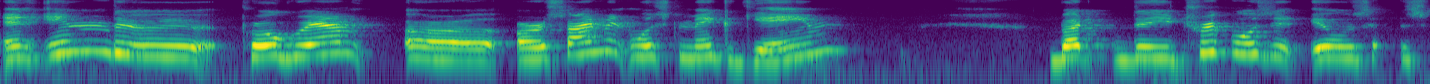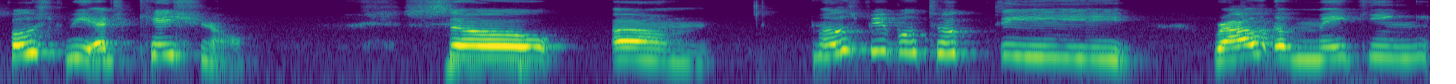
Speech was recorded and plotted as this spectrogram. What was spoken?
And in the program, uh, our assignment was to make a game, but the trick was it, it was supposed to be educational. So, um, most people took the route of making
